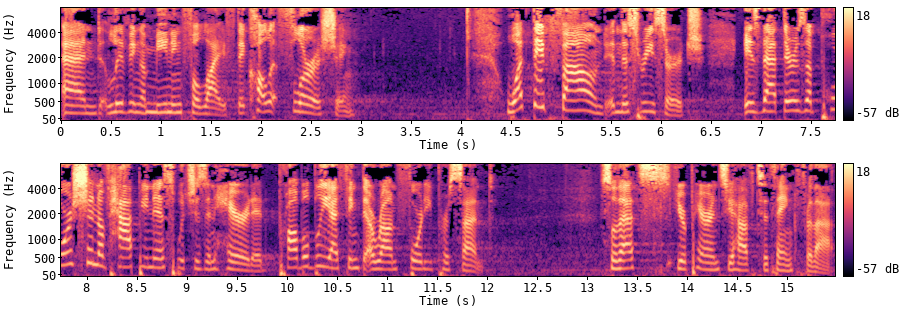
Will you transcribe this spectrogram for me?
and living a meaningful life. They call it flourishing. What they found in this research is that there's a portion of happiness which is inherited, probably, I think, around 40%. So that's your parents you have to thank for that.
